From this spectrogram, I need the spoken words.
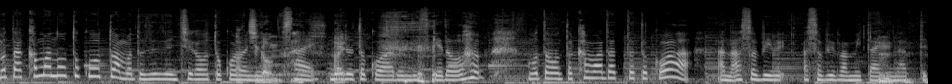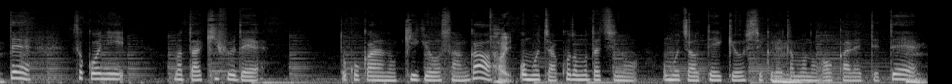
また窯のところとはまた全然違うところにね。はいはい、寝るとこはあるんですけど もともと窯だったとこはあの遊び遊び場みたいになってて、そこにまた寄付でどこからの企業さんがはい。おもちゃ、子供たちのおもちゃを提供してくれたものが置かれてて、うん。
